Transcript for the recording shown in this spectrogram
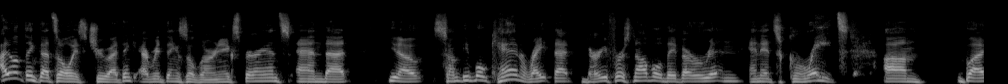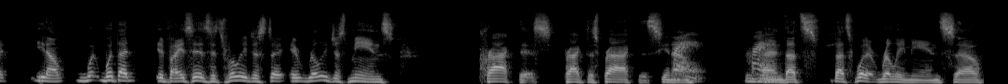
I don't think that's always true. I think everything's a learning experience and that you know, some people can write that very first novel they've ever written and it's great. Um, but you know, what, what that advice is, it's really just a, it really just means practice, practice, practice, you know, right. Right. and that's, that's what it really means. So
